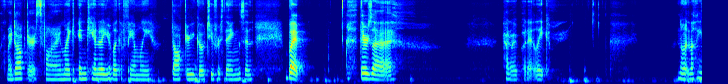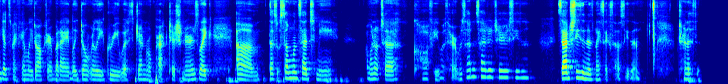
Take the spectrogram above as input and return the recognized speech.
like my doctor is fine. Like in Canada you have like a family doctor you go to for things and but there's a how do I put it? Like no nothing against my family doctor, but I like don't really agree with general practitioners. Like um that's what someone said to me. I went out to coffee with her. Was that in Sagittarius season? Sag season is my sixth house season. I'm trying to th-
